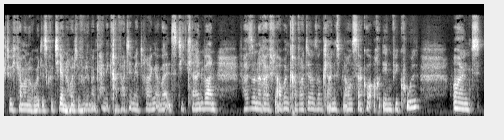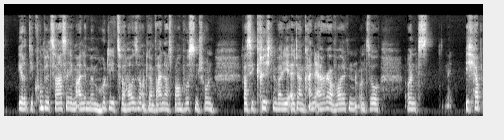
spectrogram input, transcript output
Natürlich kann man darüber diskutieren. Heute würde man keine Krawatte mehr tragen, aber als die klein waren, war so eine Ralf Lauren Krawatte und so ein kleines blaues Sakko auch irgendwie cool. Und ihre, die Kumpels saßen eben alle mit dem Hoodie zu Hause unter dem Weihnachtsbaum, wussten schon, was sie kriegten, weil die Eltern keinen Ärger wollten und so. Und ich habe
